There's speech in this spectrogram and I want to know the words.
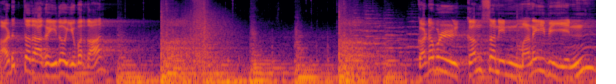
அடுத்ததாக இதோ இவர்தான். கடவுள் கம்சனின் மனைவியின்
